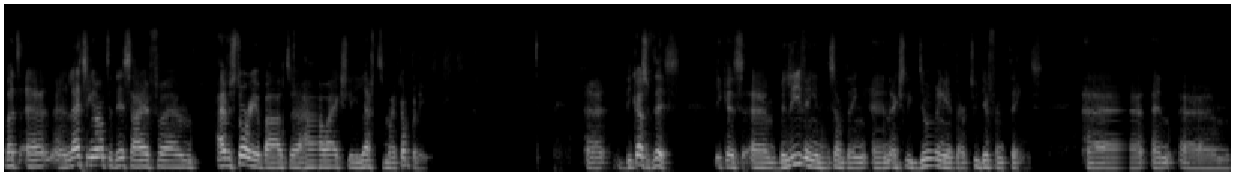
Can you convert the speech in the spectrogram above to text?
But uh, latching on to this, I have um, I have a story about uh, how I actually left my company. Uh, because of this, because um, believing in something and actually doing it are two different things. Uh, and um,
